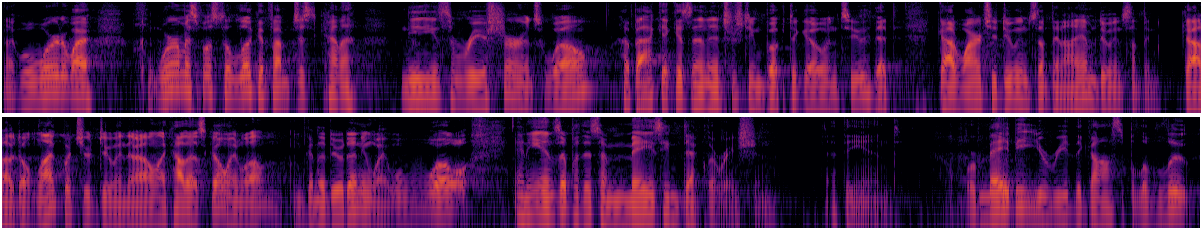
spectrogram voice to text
Like, well, where do I, where am I supposed to look if I'm just kind of needing some reassurance? Well, Habakkuk is an interesting book to go into. That God, why aren't you doing something? I am doing something. God, I don't like what you're doing there. I don't like how that's going. Well, I'm going to do it anyway. Well. And he ends up with this amazing declaration at the end. Or maybe you read the Gospel of Luke,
